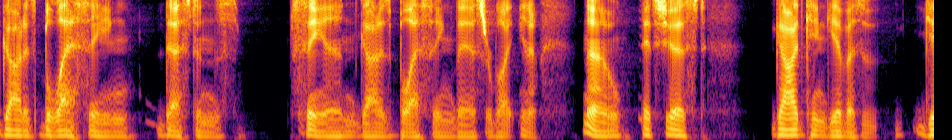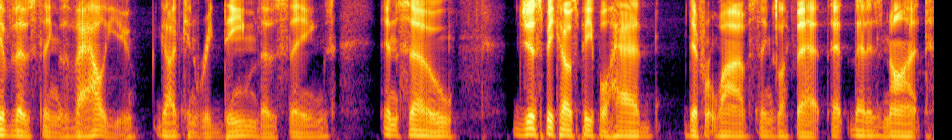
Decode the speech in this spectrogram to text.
god is blessing dustin's sin god is blessing this or like you know no it's just god can give us give those things value god can redeem those things and so just because people had different wives things like that that, that is not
